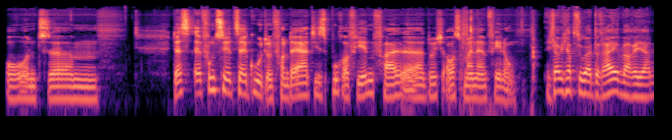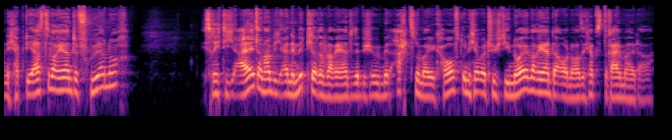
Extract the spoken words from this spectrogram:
Und ähm, das äh, funktioniert sehr gut und von daher hat dieses Buch auf jeden Fall äh, durchaus meine Empfehlung. Ich glaube, ich habe sogar drei Varianten. Ich habe die erste Variante früher noch. Ist richtig alt, dann habe ich eine mittlere Variante, die habe ich irgendwie mit 18 mal gekauft und ich habe natürlich die neue Variante auch noch. Also ich habe es dreimal da.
